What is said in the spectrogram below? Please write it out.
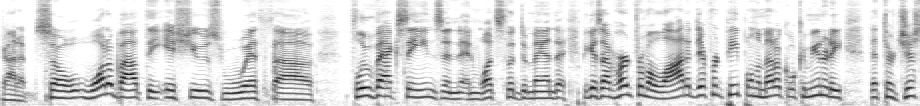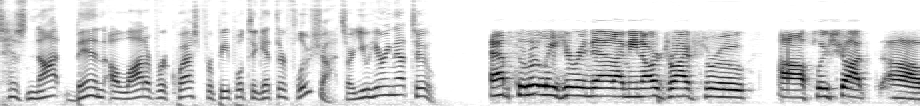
Got it. So, what about the issues with uh, flu vaccines and, and what's the demand? Because I've heard from a lot of different people in the medical community that there just has not been a lot of request for people to get their flu shots. Are you hearing that too? Absolutely hearing that. I mean, our drive-through uh, flu shot uh,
